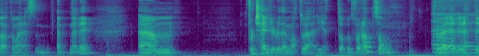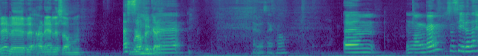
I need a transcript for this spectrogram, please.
da kan det være enten eller, ehm, forteller du dem at du er i et åpent forhold? Sånn før Eh. eller etter, eller er det liksom Hvordan funker det Jeg vet ikke. Um, noen ganger så sier jeg det.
